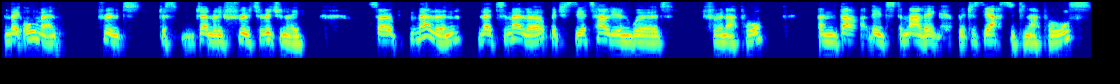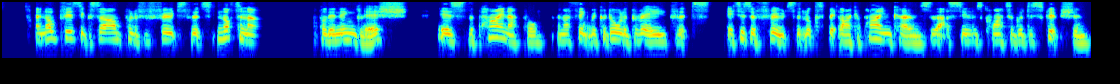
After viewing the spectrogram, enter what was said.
and they all meant fruit, just generally fruit originally. So melon led to mello, which is the Italian word for an apple, and that leads to malic, which is the acid in apples. An obvious example of a fruit that's not an apple in English is the pineapple. And I think we could all agree that it is a fruit that looks a bit like a pine cone. So that seems quite a good description.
